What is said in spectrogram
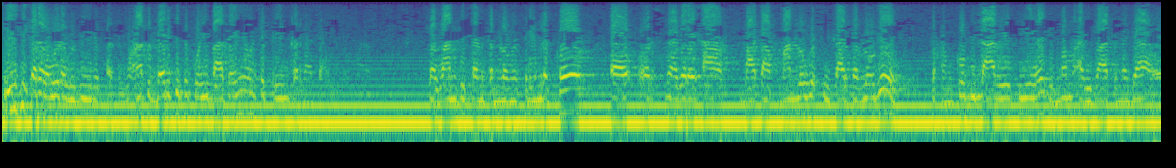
प्रीति कर रघुवीर पद, वहाँ तो बैर की तो कोई बात नहीं है, उनसे प्रेम करना चाहिए। भगवान के चरण कमलों में प्रेम रखो और, और अगर ऐसा बात आप मान लोगे स्वीकार कर लोगे तो हमको भी लाभ ये है कि मम अभी बात न जाए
